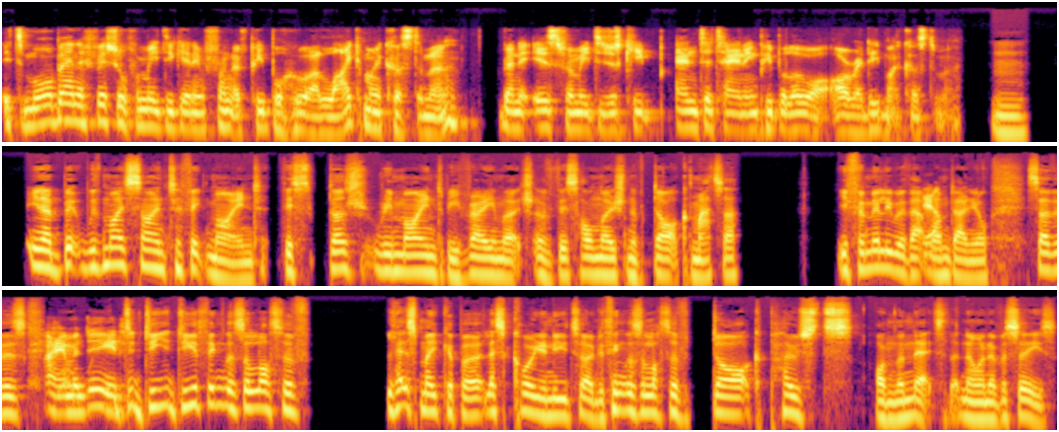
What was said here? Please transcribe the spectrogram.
it's more beneficial for me to get in front of people who are like my customer than it is for me to just keep entertaining people who are already my customer. Mm. You know, but with my scientific mind, this does remind me very much of this whole notion of dark matter. You're familiar with that yep. one, Daniel? So there's. I am indeed. Do, do you, do you think there's a lot of let's make up a let's coin a new term. Do you think there's a lot of dark posts on the net that no one ever sees?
